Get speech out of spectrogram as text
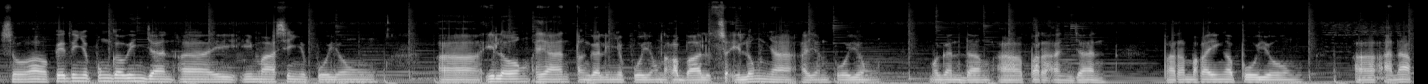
So, ah, pwede nyo pong gawin dyan ay imasin nyo po yung ah, ilong. Ayan, tanggalin nyo po yung nakabalot sa ilong niya. Ayan po yung magandang ah, paraan dyan para makahinga po yung ah, anak.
